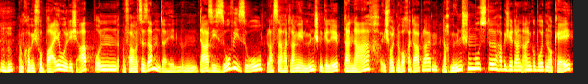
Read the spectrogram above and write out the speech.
Mhm. Dann komme ich vorbei, hol dich ab und dann fahren wir zusammen dahin. Und da sie sowieso, Lasse hat lange in München gelebt, danach, ich wollte eine Woche da bleiben, nach München musste, habe ich ihr dann angeboten, okay,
